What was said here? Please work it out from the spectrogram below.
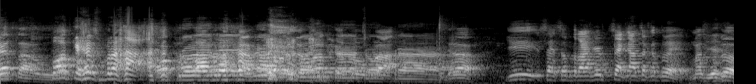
Kaget aku. Podcast. Obrolan Obrolan ketoprak. Iki season terakhir cek ceket wae. Mas Iya. Bodo,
